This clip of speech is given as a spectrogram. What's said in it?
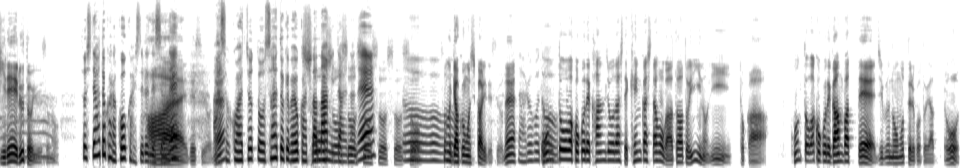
切れるというその。そして後から後悔するんですよね。はい、ですよね。あそこはちょっと抑えとけばよかったなみたいなね。そうそうそうそうその逆もしかりですよね。なるほど。本当はここで感情を出して喧嘩した方が後々いいのにとか、本当はここで頑張って自分の思ってることやを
